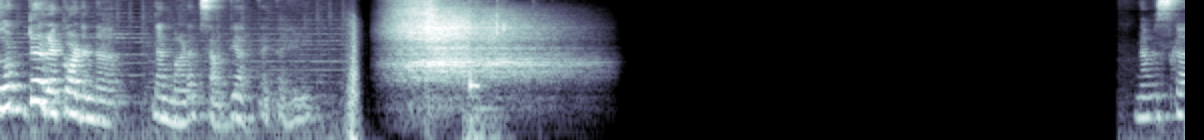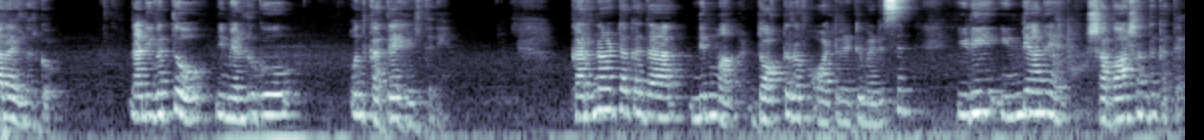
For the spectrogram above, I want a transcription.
ದೊಡ್ಡ ರೆಕಾರ್ಡನ್ನು ನಾನು ಮಾಡೋಕ್ಕೆ ಸಾಧ್ಯ ಆಗ್ತಾ ಇತ್ತ ಹೇಳಿ? ನಮಸ್ಕಾರ ಎಲ್ಲರಿಗೂ. ನಾನಿವತ್ತು ನಿಮ್ಮೆಲ್ರಿಗೂ ಒಂದು ಕತೆ ಹೇಳ್ತೀನಿ. ಕರ್ನಾಟಕದ ನಿಮ್ಮ ಡಾಕ್ಟರ್ ಆಫ್ ಆಲ್ಟರ್ನೇಟಿವ್ ಮೆಡಿಸಿನ್ ಇಡೀ ಇಂಡಿಯಾನೇ ಶಬಾಷ್ ಅಂತ ಕತೆ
